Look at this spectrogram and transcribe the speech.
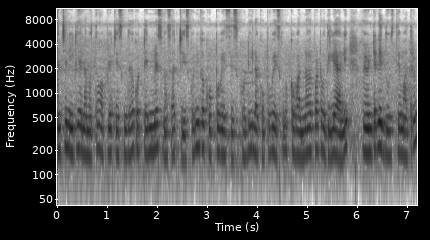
మంచిగా నీట్గా ఇలా మొత్తం అప్లై చేసుకున్న తర్వాత ఒక టెన్ మినిట్స్ మసాజ్ చేసుకొని ఇంకా కుప్పు వేసేసుకోండి. ఇలా కొప్పు వేసుకొని ఒక వన్ అవర్ పాటు వదిలేయాలి. వెంటనే దూస్తే మాత్రం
